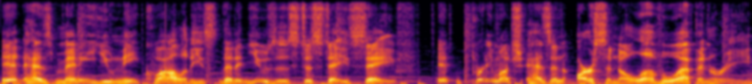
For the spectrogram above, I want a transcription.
It has many unique qualities that it uses to stay safe. It pretty much has an arsenal of weaponry.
